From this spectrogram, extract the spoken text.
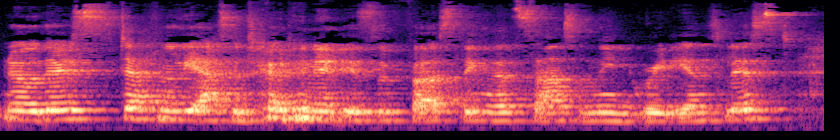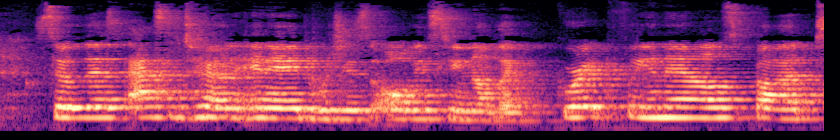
No, there's definitely acetone in it. it is the first thing that stands on the ingredients list. So there's acetone in it, which is obviously not like great for your nails, but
